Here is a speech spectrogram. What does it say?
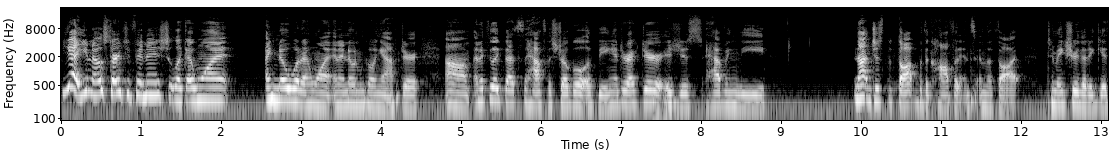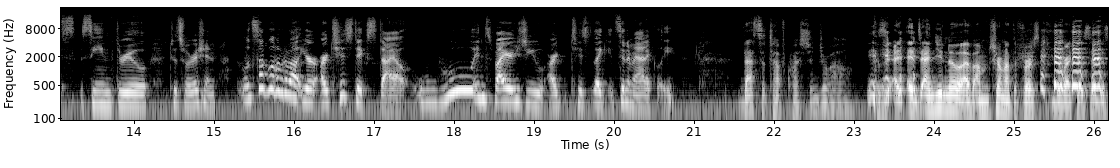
yeah, you know, start to finish. Like, I want, I know what I want, and I know what I'm going after. Um, and I feel like that's half the struggle of being a director is just having the, not just the thought, but the confidence in the thought to make sure that it gets seen through to its fruition. Let's talk a little bit about your artistic style. Who inspires you, artist, like cinematically? That's a tough question, Joel. Because and you know, I'm sure I'm not the first director to say this.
